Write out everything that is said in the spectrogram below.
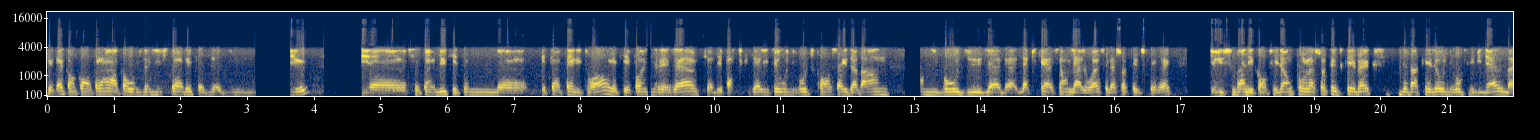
Québec. On comprend à cause de l'historique du lieu. Euh, c'est un lieu qui est, une, euh, qui est un territoire, qui n'est pas une réserve, qui a des particularités au niveau du conseil de bande, au niveau du, de, l'application de la loi, c'est la Sûreté du Québec il y a eu souvent des conflits. Donc, pour la Sûreté du Québec, débarquer là au niveau criminel, ben,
